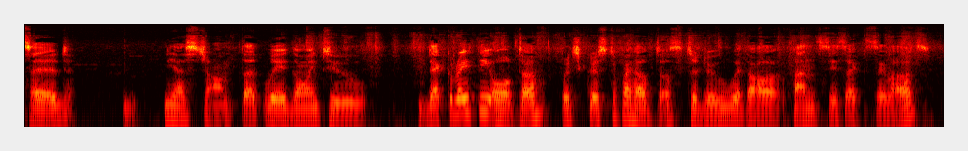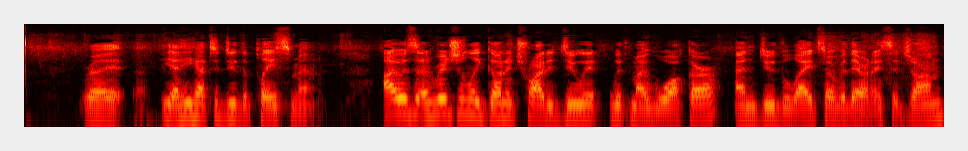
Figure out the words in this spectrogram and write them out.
said, "Yes, John, that we're going to decorate the altar, which Christopher helped us to do with our fancy sexy lads." Right? Yeah, he had to do the placement. I was originally going to try to do it with my walker and do the lights over there. And I said, John,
